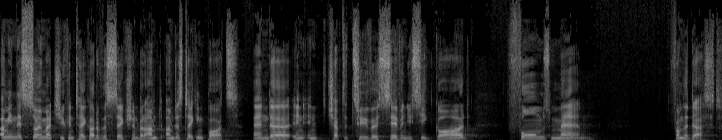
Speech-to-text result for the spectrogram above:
I mean, there's so much you can take out of this section, but I'm, I'm just taking parts. And uh, in, in chapter 2, verse 7, you see God forms man from the dust,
